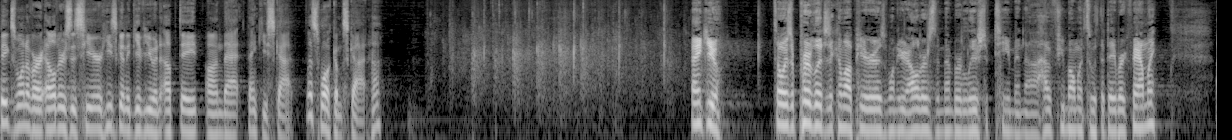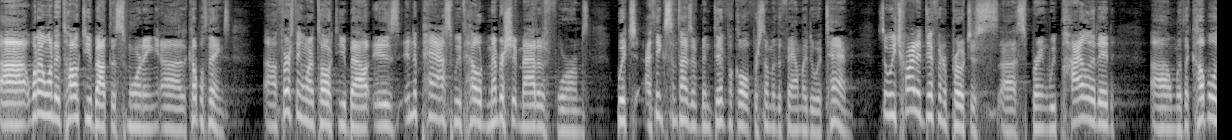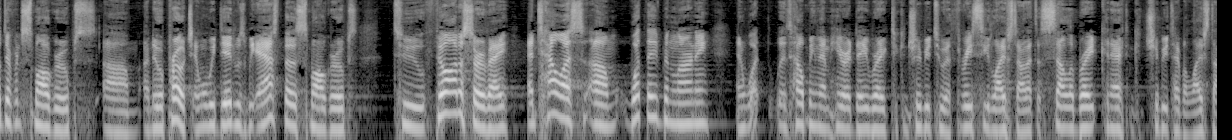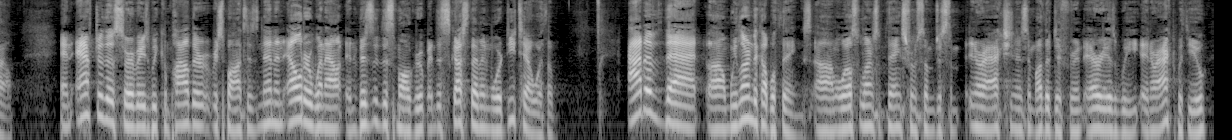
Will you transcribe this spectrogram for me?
Biggs, one of our elders, is here. He's going to give you an update on that. Thank you, Scott. Let's welcome Scott, huh? Thank you. It's always a privilege to come up here as one of your elders and member of the leadership team and uh, have a few moments with the Daybreak family. Uh, what I wanted to talk to you about this morning, uh, a couple things. Uh, first thing I want to talk to you about is in the past we've held membership matters forums, which I think sometimes have been difficult for some of the family to attend. So we tried a different approach this uh, spring. We piloted um, with a couple of different small groups um, a new approach, and what we did was we asked those small groups to fill out a survey and tell us um, what they've been learning and what is helping them here at Daybreak to contribute to a 3C lifestyle. That's a celebrate, connect, and contribute type of lifestyle. And after those surveys, we compiled their responses, and then an elder went out and visited the small group and discussed them in more detail with them. Out of that, um, we learned a couple things. Um, we also learned some things from some just some interaction and some other different areas we interact with you.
